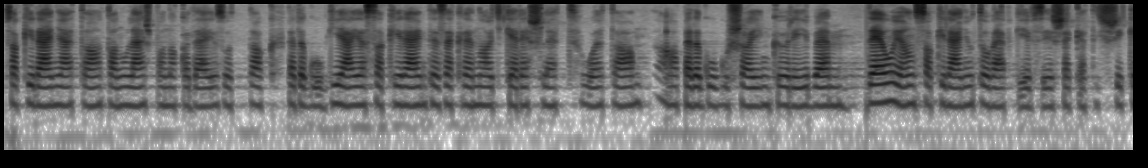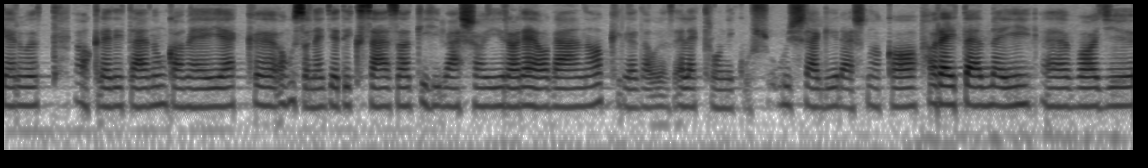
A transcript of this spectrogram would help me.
szakirányát a tanulásban akadályozottak pedagógiája szakirányt, ezekre nagy kereslet volt a, a pedagógusaink körében, de olyan szakirányú továbbképzéseket is sikerült akkreditálnunk, amelyek a 21. század kihívásaira reagálnak, például az elektronikus újságírásnak a, a rejtelmei, vagy,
